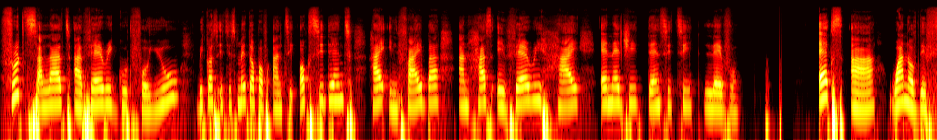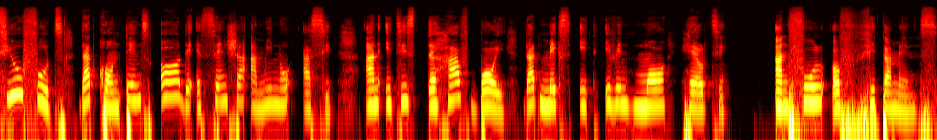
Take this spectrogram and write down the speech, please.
Fruit salads are very good for you because it is made up of antioxidants, high in fiber, and has a very high energy density level. Eggs are one of the few foods that contains all the essential amino acid and it is the half boil that makes it even more healthy and full of vitamins.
